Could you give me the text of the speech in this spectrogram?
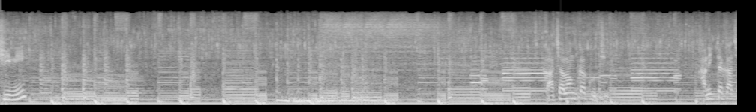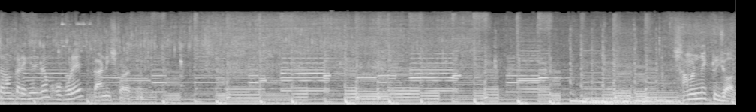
চিনি কাঁচা লঙ্কা কুচি। খানিকটা কাঁচা লঙ্কা রেখে দিলাম উপরে গার্নিশ করার জন্য। সামান্য একটু জল।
